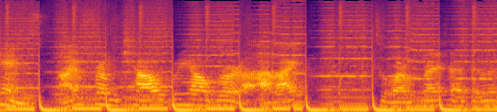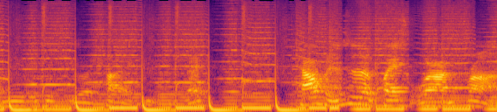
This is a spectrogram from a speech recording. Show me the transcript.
James. I'm from Calgary, Alberta. I like to learn French. My favorite music is electronic music. Okay? Calgary, this is a place where I'm from.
